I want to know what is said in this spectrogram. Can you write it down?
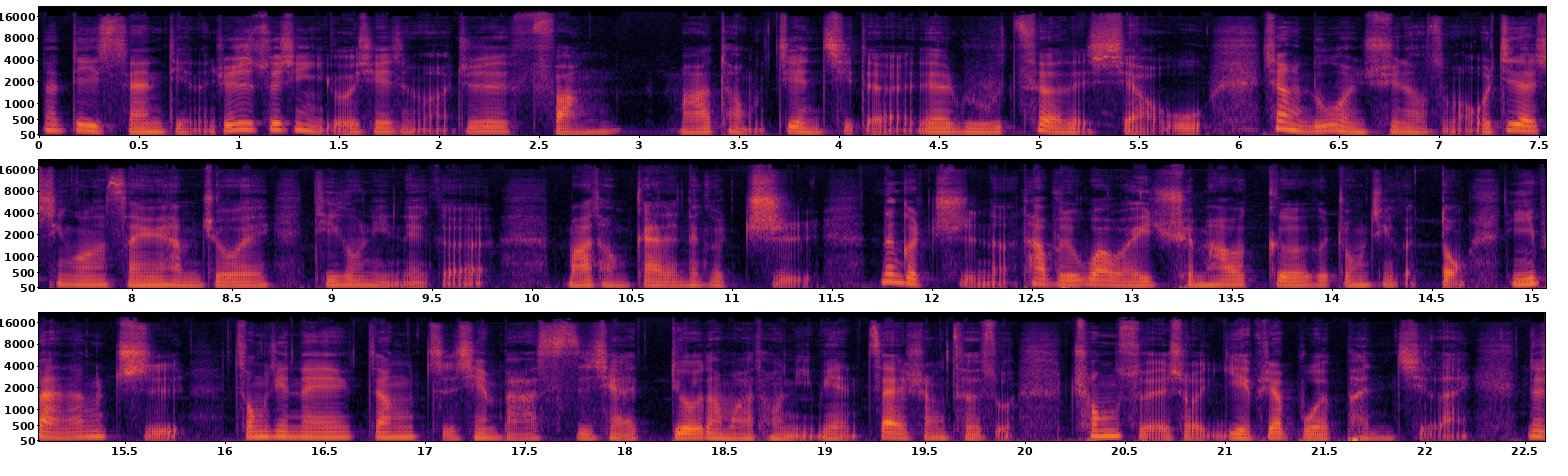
那第三点呢，就是最近有一些什么，就是防马桶溅起的那如厕的小物，像如果你去那种什么，我记得星光三月他们就会提供你那个马桶盖的那个纸，那个纸呢，它不是外围一圈，它会割个中间个洞，你把那张纸中间那一张纸先把它撕下来，丢到马桶里面，再上厕所冲水的时候也比较不会喷起来，那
